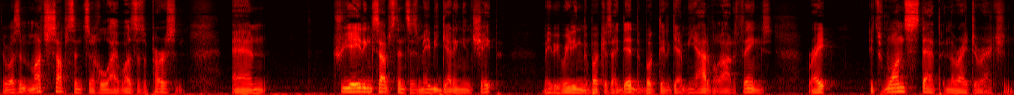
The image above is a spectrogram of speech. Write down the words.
There wasn't much substance to who I was as a person. And creating substances, maybe getting in shape, maybe reading the book as I did. The book did get me out of a lot of things, right? It's one step in the right direction.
